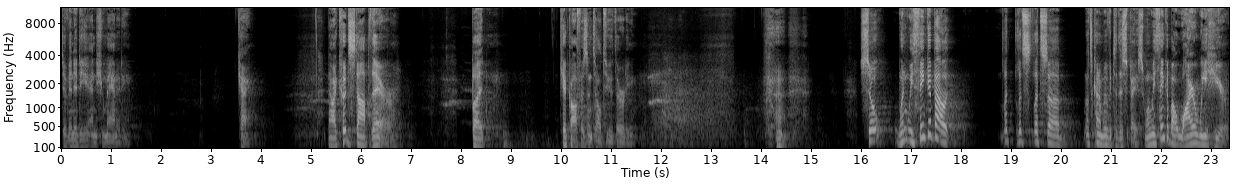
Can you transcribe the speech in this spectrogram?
divinity and humanity. Okay. Now I could stop there, but kickoff is until 2:30. so when we think about, let, us let's, let's, uh, let's kind of move it to this space. When we think about why are we here,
